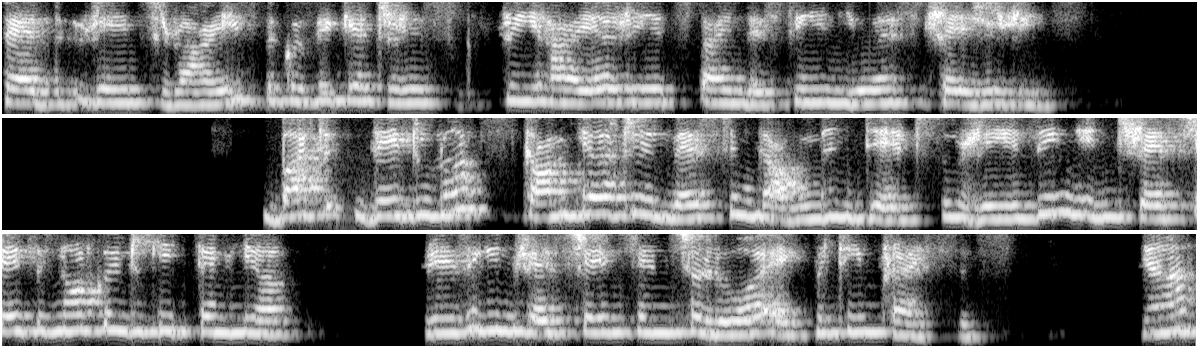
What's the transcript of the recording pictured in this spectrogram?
Fed rates rise because they get risk free higher rates by investing in US treasuries. But they do not come here to invest in government debt. So raising interest rates is not going to keep them here. Raising interest rates tends to lower equity prices. Yeah.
